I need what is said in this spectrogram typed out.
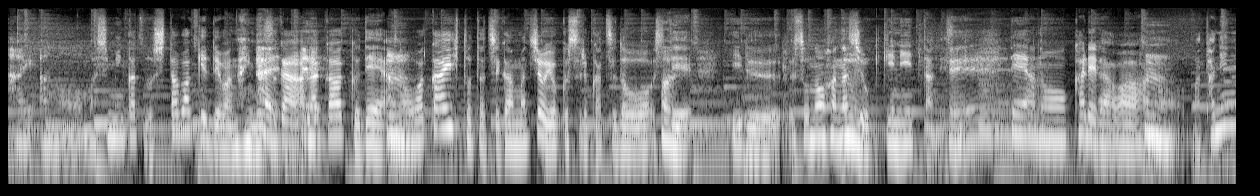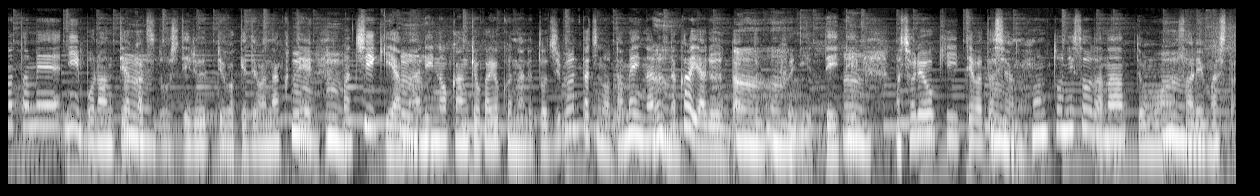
はいあのまあ、市民活動したわけではないんですが、はい、荒川区で、あの、うん、若い人たちが街を良くする活動をしている、はい、その話を聞きに行ったんですね。うん、であの彼らは、あのまあ、他人のためにボランティア活動をしているっていうわけではなくて、まあ、地域や周りの環境が良くなると自分たちのためになるんだからやるんだというふうに言っていて、まあ、それを聞いて私、あの本当にそうだなって思わされました。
